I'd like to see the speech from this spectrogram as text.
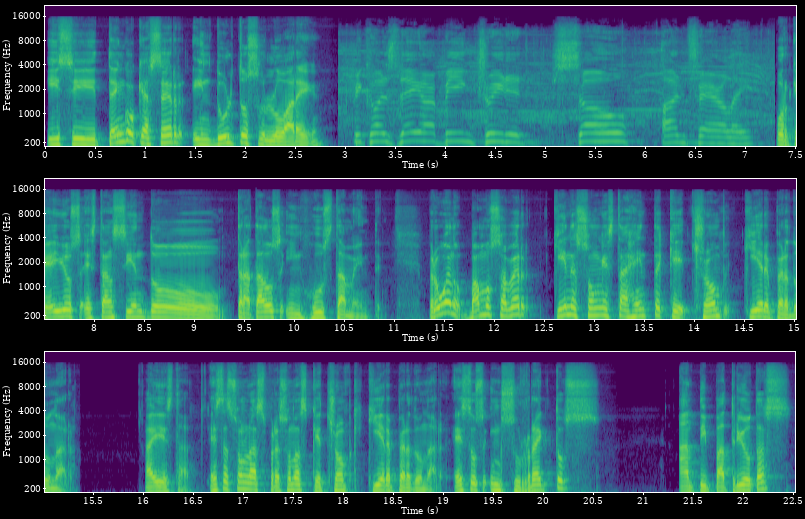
Y si tengo que hacer indultos, lo haré. Porque ellos están siendo tratados injustamente. Pero bueno, vamos a ver quiénes son esta gente que Trump quiere perdonar. Ahí está. Estas son las personas que Trump quiere perdonar. Estos insurrectos, antipatriotas,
